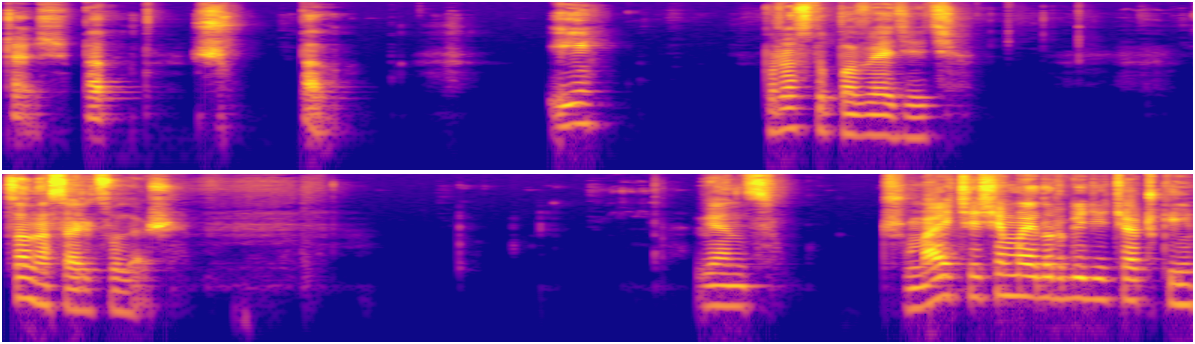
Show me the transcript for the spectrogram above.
cześć. Pa, Paweł. I po prostu powiedzieć, co na sercu leży. Więc trzymajcie się, moje drogie dzieciaczki.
